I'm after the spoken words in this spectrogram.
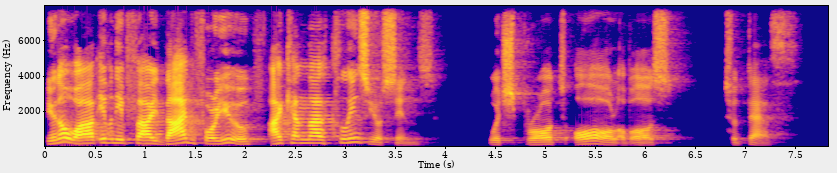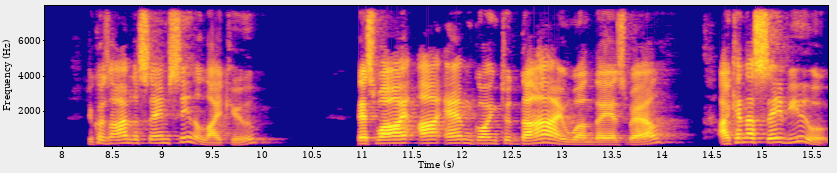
You know what? Even if I died for you, I cannot cleanse your sins, which brought all of us to death. Because I'm the same sinner like you. That's why I am going to die one day as well. I cannot save you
